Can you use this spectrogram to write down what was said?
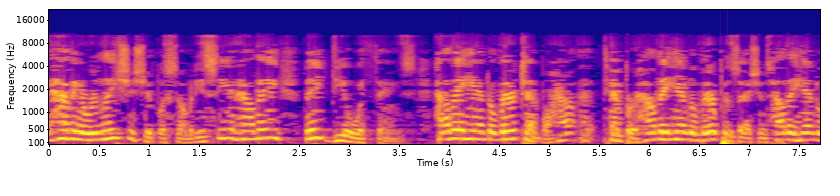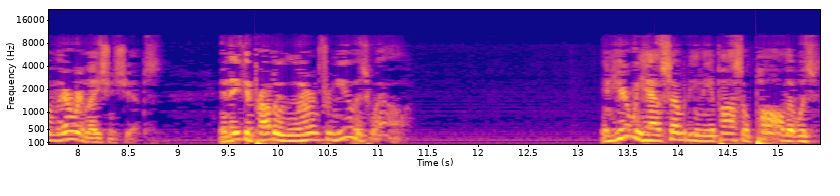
having a relationship with somebody and seeing how they, they deal with things, how they handle their temper, how, temper, how they handle their possessions, how they handle their relationships. And they can probably learn from you as well. And here we have somebody in the Apostle Paul that was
